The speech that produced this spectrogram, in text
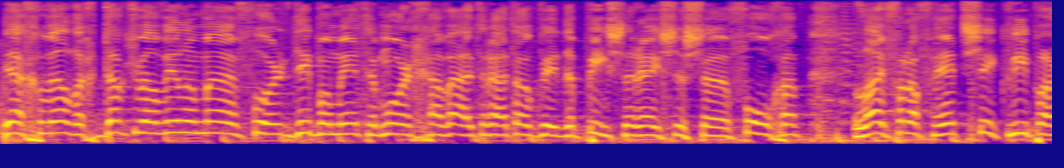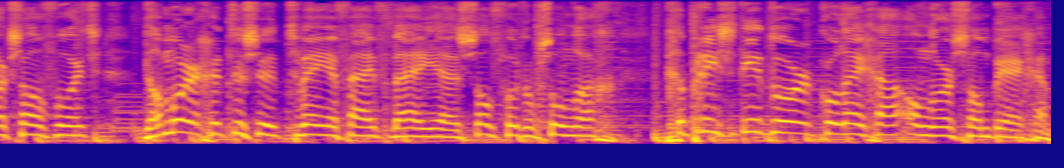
Ja, geweldig. Dankjewel Willem voor dit moment. En morgen gaan we uiteraard ook weer de Pinkster Races volgen. Live vanaf het circuitpark Zandvoort. Dan morgen tussen 2 en 5 bij uh, Zandvoort op zondag. Gepresenteerd door collega Andor Sandbergen.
